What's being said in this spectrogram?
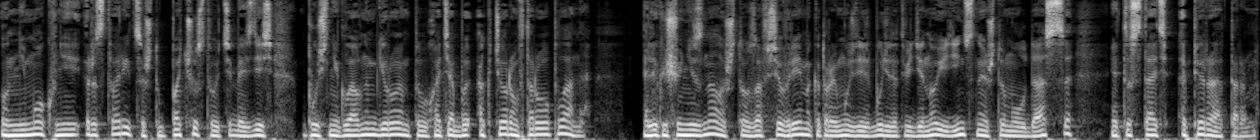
он не мог в ней раствориться, чтобы почувствовать себя здесь, пусть не главным героем, то хотя бы актером второго плана. Олег еще не знал, что за все время, которое ему здесь будет отведено, единственное, что ему удастся, это стать оператором.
